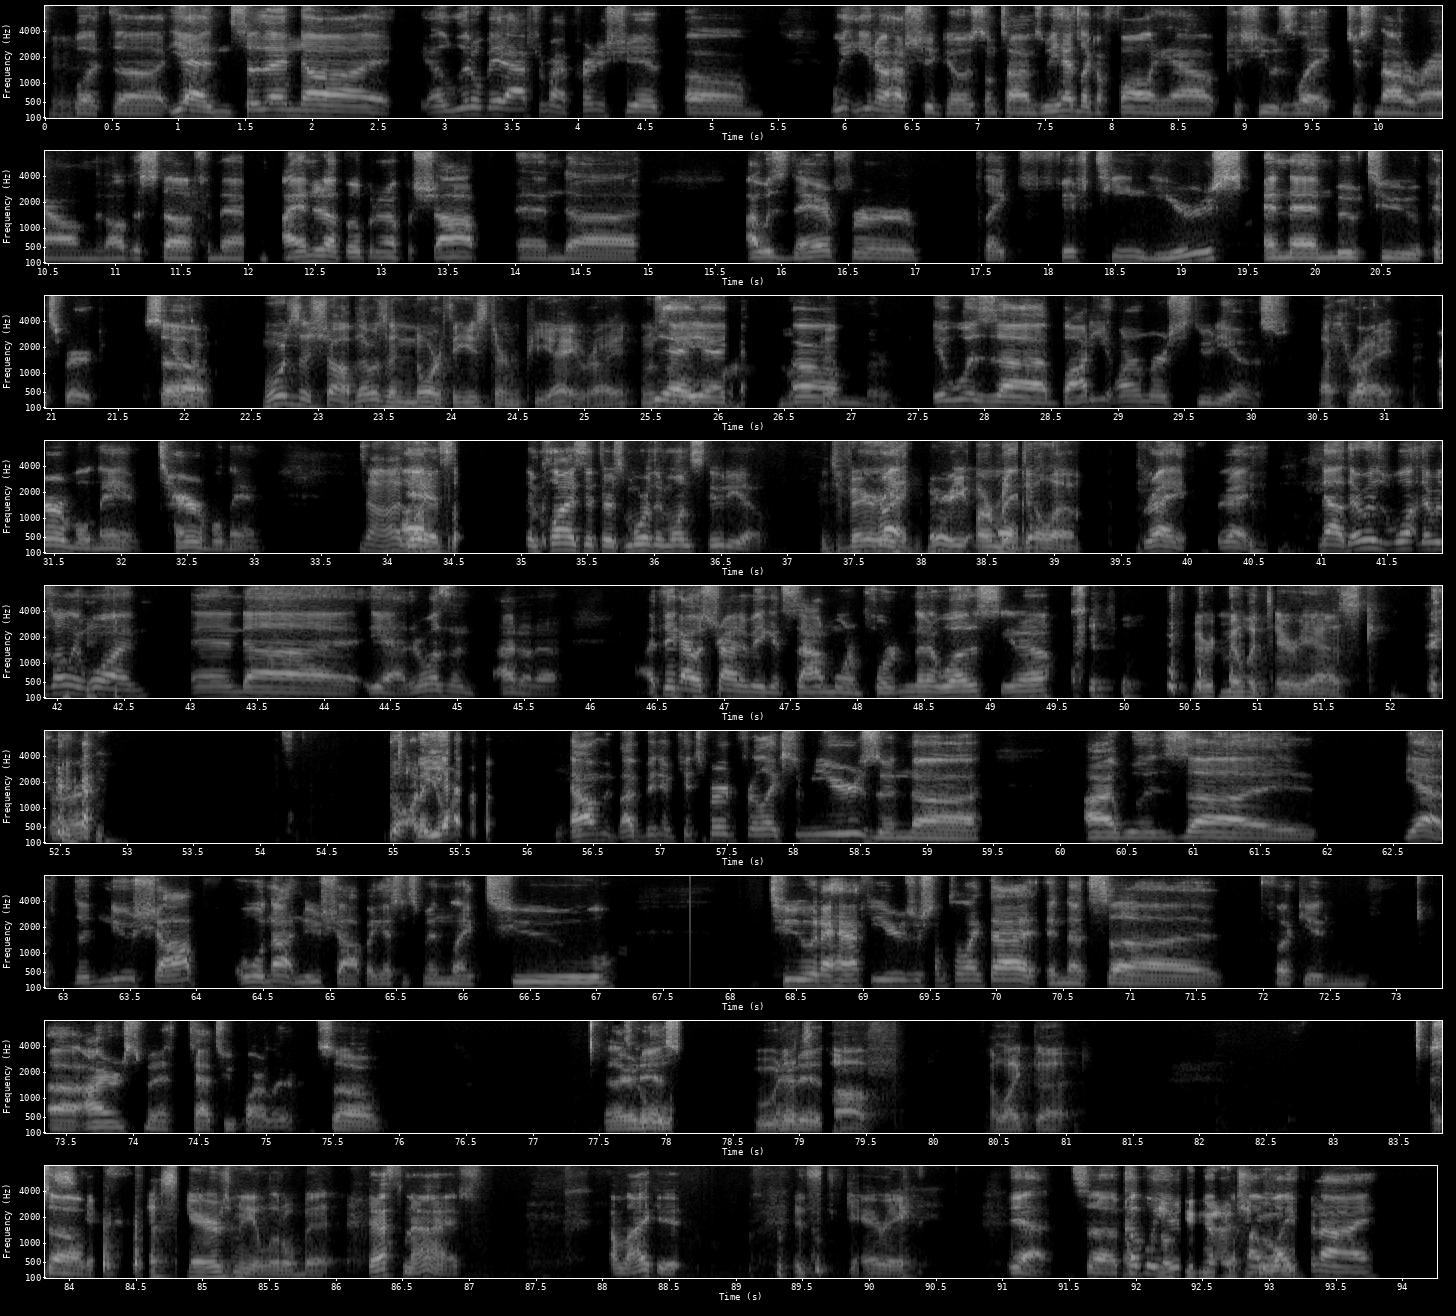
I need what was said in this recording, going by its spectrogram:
Yeah. but uh yeah and so then uh a little bit after my apprenticeship um we you know how shit goes sometimes we had like a falling out because she was like just not around and all this stuff and then i ended up opening up a shop and uh i was there for like 15 years and then moved to pittsburgh so Yeah, that- What was the shop? That was in northeastern PA, right? It was Yeah, yeah, north- north Um, it was uh body armor studios That's right. terrible name terrible name No, I Yeah, like it's like, implies that there's more than one studio. It's very, Right. very armadillo. right right no there was one there was only one and uh yeah there wasn't i don't know i think i was trying to make it sound more important than it was you know Very military esque. All right. but yeah now I'm, i've been in pittsburgh for like some years and uh i was uh yeah the new shop well not new shop i guess it's been like two two and a half years or something like that and that's uh fucking uh ironsmith tattoo parlor so there it That's is Ooh, There it that's tough. I like that. That's so scary. that scares me a little bit. That's nice. I like it. It's scary. yeah so a couple years ago at my you. wife and i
